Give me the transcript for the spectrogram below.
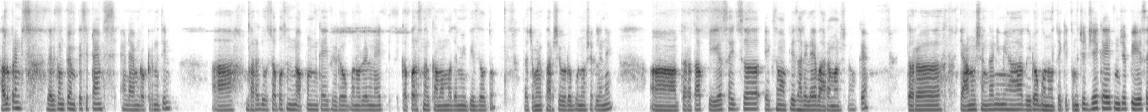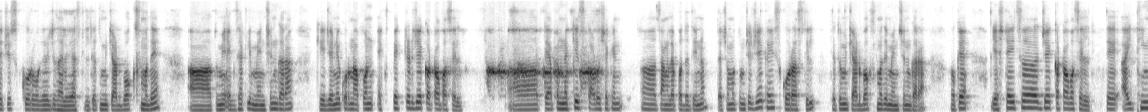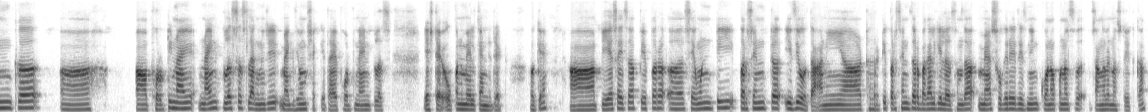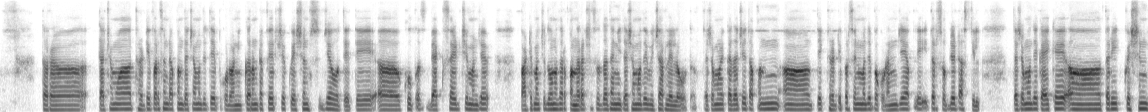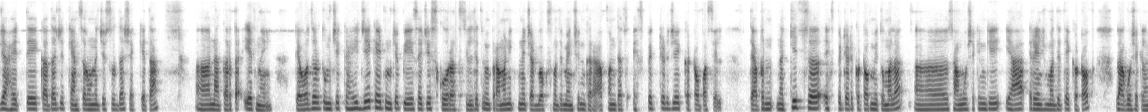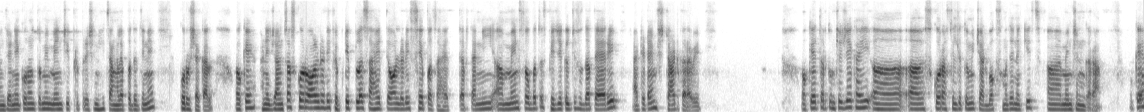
Hello friends welcome to M P C times and I am doctor Nitin बऱ्याच दिवसापासून आपण काही video बनवलेले नाहीत. एका पर्सनल कामामध्ये मी बिझी होतो. त्याच्यामुळे फारसे व्हिडिओ बनवू शकले नाही. तर आता पी एस आयचं एक्झाम आपली झालेली आहे बारा मार्चला ओके तर त्या अनुषंगाने मी हा व्हिडिओ बनवते की तुमचे जे काही तुमचे पी एस आयचे स्कोर वगैरे जे झालेले असतील ते तुम्ही चॅटबॉक्समध्ये तुम्ही एक्झॅक्टली मेन्शन करा की जेणेकरून आपण एक्सपेक्टेड जे कट ऑफ असेल ते आपण नक्कीच काढू शकेन चांगल्या पद्धतीनं. त्याच्यामुळे तुमचे जे काही स्कोर असतील ते तुम्ही चॅटबॉक्समध्ये मेन्शन करा ओके एस टी आयचं जे कट ऑफ असेल ते I think forty nine nine प्लसच लागण्याची मॅक्झिमम शक्यता आहे forty nine plus S T I open male candidate okay P S आयचा पेपर सेवन्टी पर्सेंट इझी होता आणि थर्टी पर्सेंट जर बघायला गेलं समजा मॅथ्स वगैरे रिझनिंग कोणाकोणाचं चांगलं नसतं इतका. तर त्याच्यामुळं थर्टी पर्सेंट आपण त्याच्यामध्ये ते पकडू. आणि करंट अफेअरचे क्वेश्चन्स जे होते ते खूपच बॅक साईडचे म्हणजे पाठीमागचे दोन हजार पंधराचे सुद्धा त्यांनी त्याच्यामध्ये विचारलेलं होतं. त्याच्यामुळे कदाचित आपण ते थर्टी पर्सेंटमध्ये पकडू. आणि जे आपले इतर सब्जेक्ट असतील त्याच्यामध्ये काही काही तरी क्वेश्चन जे आहेत ते कदाचित कॅन्सल होण्याची सुद्धा शक्यता नाकारता येत नाही. तेव्हा जर तुमचे काही जे काही तुमचे पी एस आयचे स्कोर असतील ते तुम्ही प्रामाणिकपणे चॅटबॉक्समध्ये मेन्शन करा. आपण त्याचं एक्सपेक्टेड जे कट ऑफ असेल ते आपण नक्कीच एक्सपेक्टेड कट ऑफ मी तुम्हाला सांगू शकेन की या रेंजमध्ये ते कट ऑफ लागू शकेल जेणेकरून तुम्ही मेनची प्रिपरेशन ही चांगल्या पद्धतीने करू शकाल. ओके आणि ज्यांचा स्कोर ऑलरेडी फिफ्टी प्लस आहे ते ऑलरेडी सेफच आहेत. तर त्यांनी मेन सोबतच फिजिकलची सुद्धा तयारी ॲट ए टाइम स्टार्ट करावी. ओके तर तुमचे जे काही स्कोर असतील ते तुम्ही चॅटबॉक्समध्ये नक्कीच मेन्शन करा. ओके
